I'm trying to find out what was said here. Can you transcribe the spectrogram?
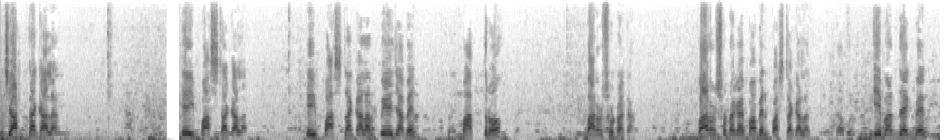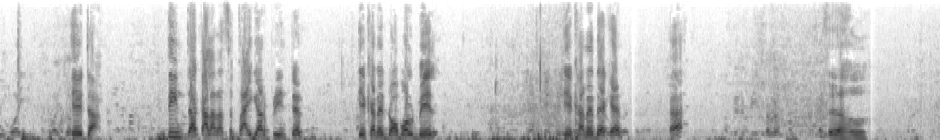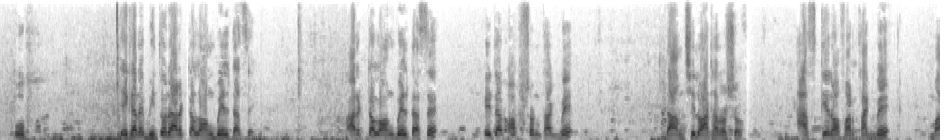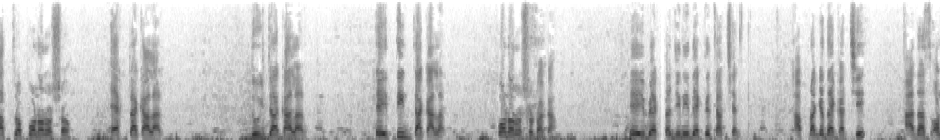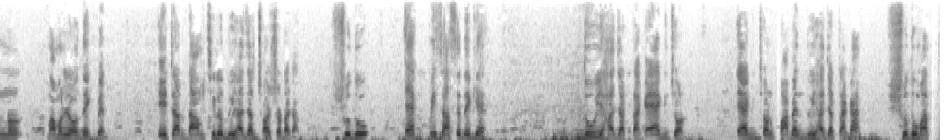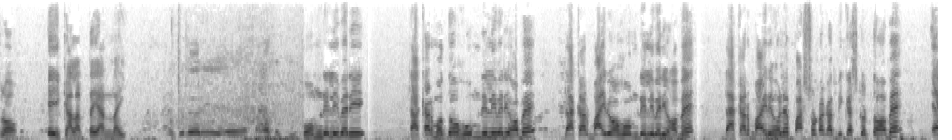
চারটা কালার। এই পাঁচটা কালার। এই পাঁচটা কালার পেয়ে যাবেন মাত্র বারোশো টাকা। বারোশো টাকায় পাবেন পাঁচটা কালার। এবার দেখবেন এটা তিনটা কালার আছে, টাইগার প্রিন্টের। এখানে ডবল বেল। এখানে দেখেন হ্যাঁ। এখানে ভিতরে আরেকটা লং বেল্ট আছে। আরেকটা লং বেল্ট আছে। এটার অপশন থাকবে। দাম ছিল আঠারোশো। আজকের অফার থাকবে মাত্র পনেরোশো। একটা কালার, দুইটা কালার, এই তিনটা কালার, পনেরোশো টাকা। এই ব্যাগটা যিনি দেখতে চাচ্ছেন, আপনাকে দেখাচ্ছি। আদার্স অন্য মামনিরাও দেখবেন। এটার দাম ছিল দুই হাজার ছয়শো টাকা। শুধু এক পিস আছে দেখে দুই হাজার টাকা, একজন। একজন পাবেন দুই হাজার টাকা। শুধুমাত্র এই কালারটাই আর নাই। হোম ডেলিভারি ঢাকার মধ্যেও হোম ডেলিভারি হবে ঢাকার বাইরেও হোম ডেলিভারি হবে। ঢাকার বাইরে হলে পাঁচশো টাকা বিকাশ করতে হবে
